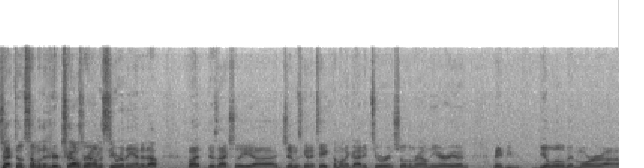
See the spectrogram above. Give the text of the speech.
checked out some of the dirt trails around to see where they ended up. But there's actually uh, Jim's going to take them on a guided tour and show them around the area and maybe be a little bit more uh,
